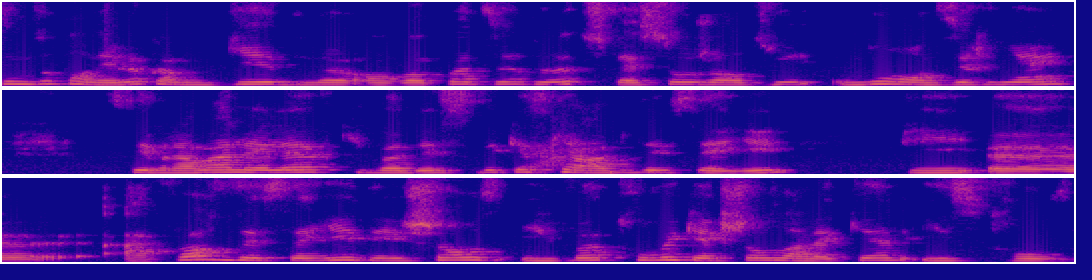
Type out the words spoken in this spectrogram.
nous autres, on est là comme guide. Là. On va pas dire là, tu fais ça aujourd'hui. Nous, on dit rien. C'est vraiment l'élève qui va décider qu'est-ce qu'il a envie d'essayer. Puis, euh, à force d'essayer des choses, il va trouver quelque chose dans lequel il se trouve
